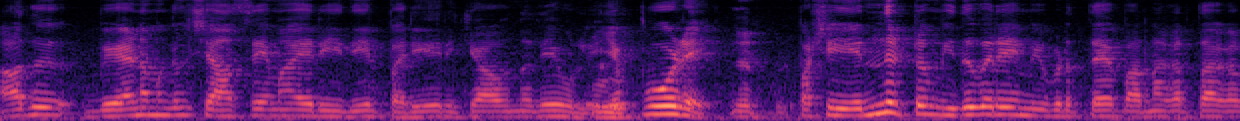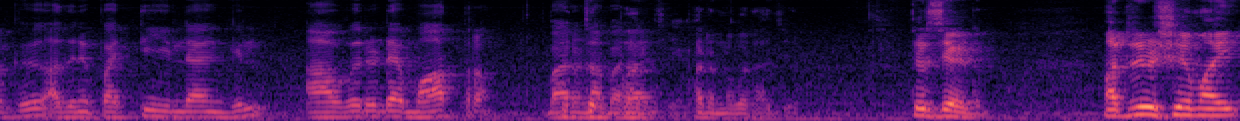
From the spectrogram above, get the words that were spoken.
അത് വേണമെങ്കിൽ ശാസ്ത്രീയമായ രീതിയിൽ പരിഹരിക്കാവുന്നതേ ഉള്ളൂ. എപ്പോഴേ. പക്ഷെ എന്നിട്ടും ഇതുവരെയും ഇവിടുത്തെ ഭരണകർത്താക്കൾക്ക് അതിന് പറ്റിയില്ലെങ്കിൽ അവരുടെ മാത്രം ഭരണപരാജയം. തീർച്ചയായിട്ടും. മറ്റൊരു വിഷയമായി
